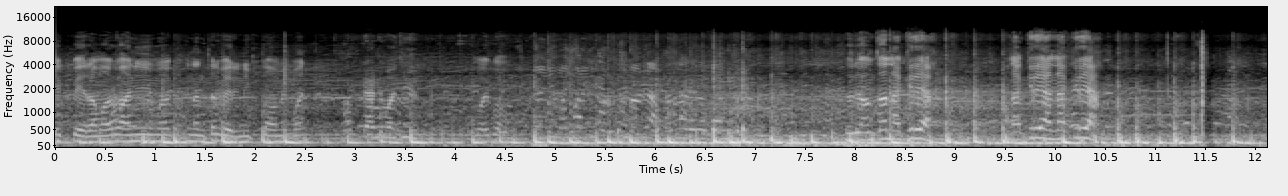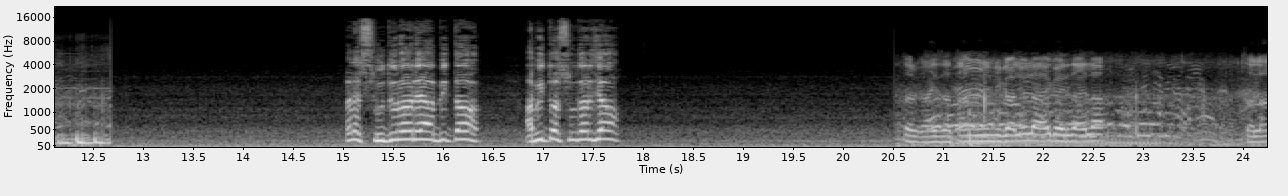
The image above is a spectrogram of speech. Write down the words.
एक फेरा मारू आणि मग नंतर घरी निघतो आम्ही पण. वैभव तरी आमचा नकऱ्या नकऱ्या नकऱ्या अरे सुधरो रे अभी तो अभी तो सुधर जाओ तर काही आता मी निघालेलो आहे घरी जायला. चला.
